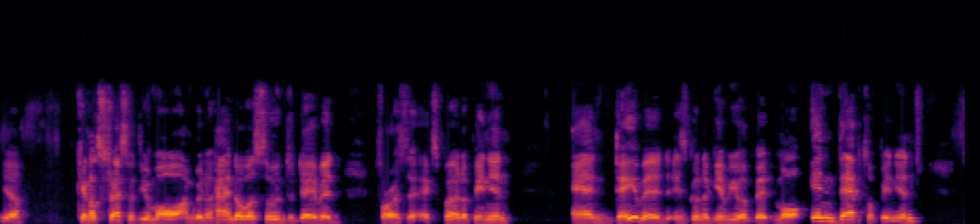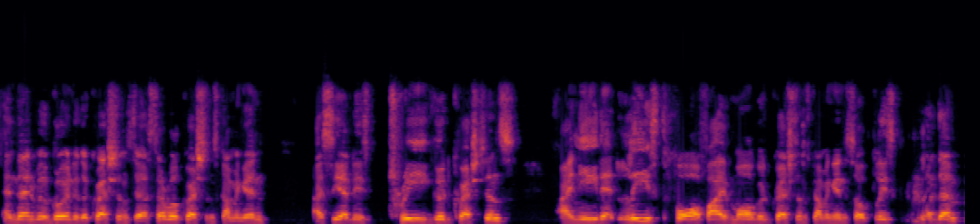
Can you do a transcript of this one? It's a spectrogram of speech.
Yeah. Cannot stress with you more. I'm going to hand over soon to David for his expert opinion. And David is going to give you a bit more in depth opinion. And then we'll go into the questions. There are several questions coming in. I see at least three good questions. I need at least four or five more good questions coming in. So please let them.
